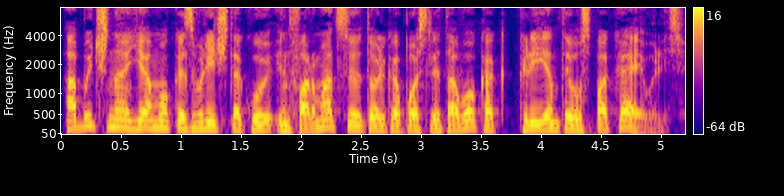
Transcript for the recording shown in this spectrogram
Обычно я мог извлечь такую информацию только после того, как клиенты успокаивались.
